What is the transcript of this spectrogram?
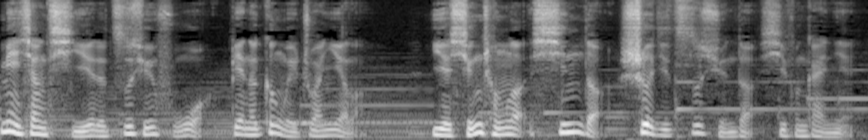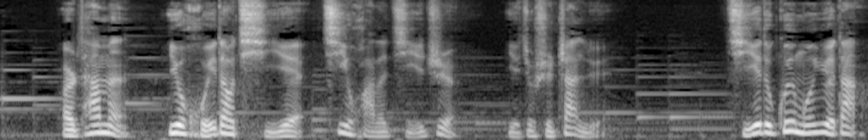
面向企业的咨询服务变得更为专业了，也形成了新的设计咨询的细分概念，而他们又回到企业计划的极致，也就是战略。企业的规模越大，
